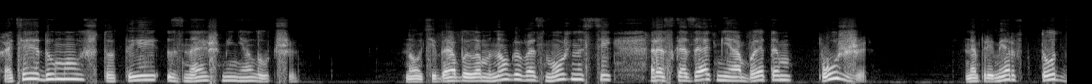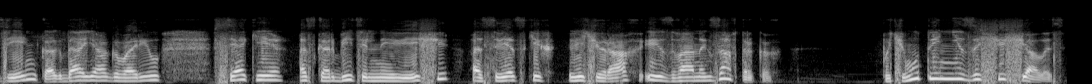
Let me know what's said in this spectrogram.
хотя я думал, что ты знаешь меня лучше. Но у тебя было много возможностей рассказать мне об этом позже, Например, в тот день, когда я говорил всякие оскорбительные вещи о светских вечерах и званых завтраках. Почему ты не защищалась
